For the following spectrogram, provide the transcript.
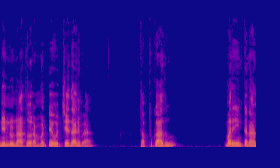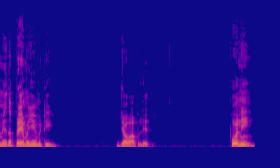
నిన్ను నాతో రమ్మంటే వచ్చేదానివా? తప్పు కాదు. మరి ఇంక నా మీద ప్రేమ ఏమిటి? జవాబు లేదు. పోనీ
